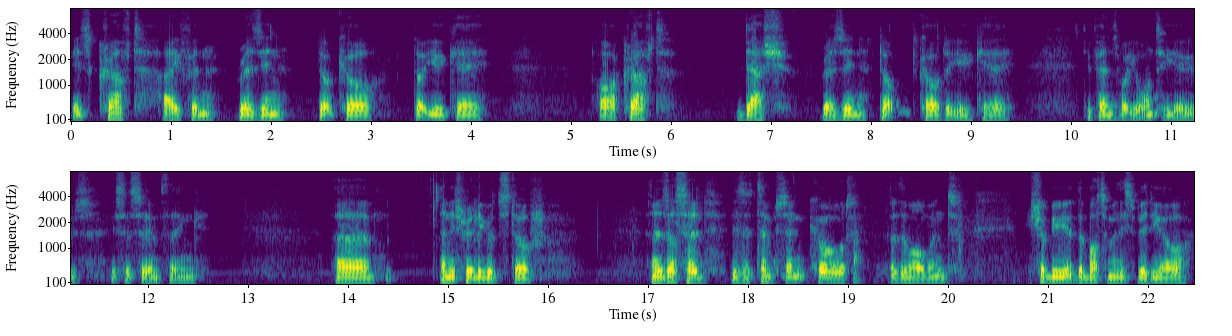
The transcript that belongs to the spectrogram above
it's craft-resin.co.uk or craft-resin.co.uk depends what you want to use. It's the same thing. Uh, and it's really good stuff. And as I said there's a 10% code for the moment. It should be at the bottom of this video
